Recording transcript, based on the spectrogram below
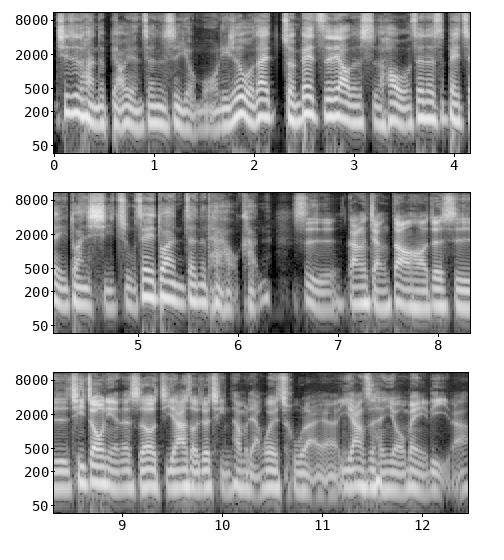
气志团的表演真的是有魔力。就是我在准备资料的时候，我真的是被这一段吸住，这一段真的太好看了。是刚刚讲到哈，就是七周年的时候，吉他手就请他们两位出来啊，一样是很有魅力啦。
